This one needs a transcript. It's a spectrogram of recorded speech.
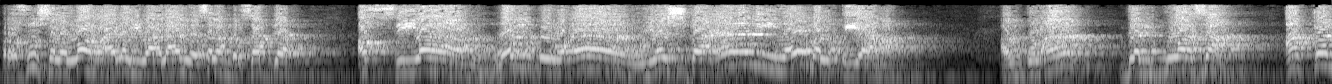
Rasul Shallallahu Alaihi Wasallam bersabda, "As-siyam wal Quran yashfa'ani yaumal qiyamah." Al-Quran dan puasa akan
